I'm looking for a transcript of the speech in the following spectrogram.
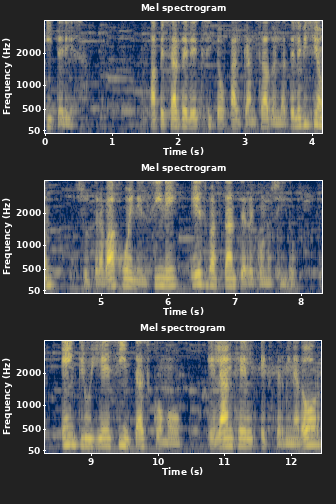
y Teresa. A pesar del éxito alcanzado en la televisión, su trabajo en el cine es bastante reconocido e incluye cintas como El Ángel Exterminador,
